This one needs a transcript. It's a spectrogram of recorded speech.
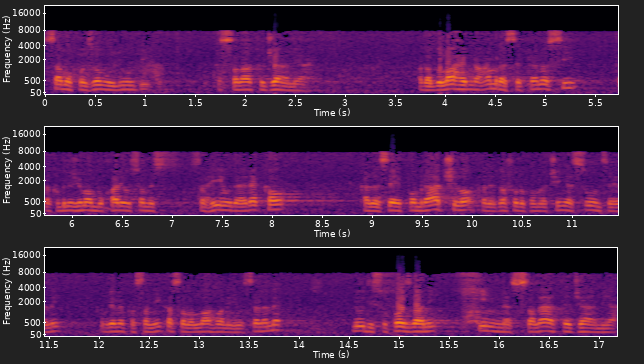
samo pozovu ljudi salatu džamija. Od Abdullah ibn Amra se prenosi, tako bilježi imam Bukhari u svome sahihu, da je rekao, kada se je pomračilo, kada je došlo do pomračenja sunca, ili u vrijeme poslanika, sallallahu alaihi vseleme, ljudi su pozvani inna salate džamija.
